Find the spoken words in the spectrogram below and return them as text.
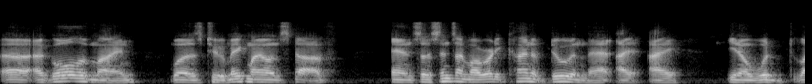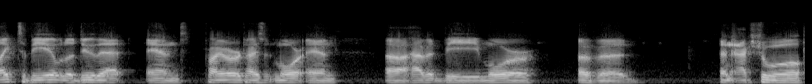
uh, a goal of mine was to make my own stuff, and so since I'm already kind of doing that, I, I, you know, would like to be able to do that and prioritize it more and uh, have it be more of a an actual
